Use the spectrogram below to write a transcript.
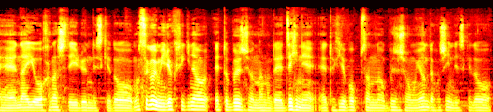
えー内容を話しているんですけど、まあ、すごい魅力的な、えっと、文章なのでぜひね、えっと、ヒデポップさんの文章も読んでほしいんですけど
